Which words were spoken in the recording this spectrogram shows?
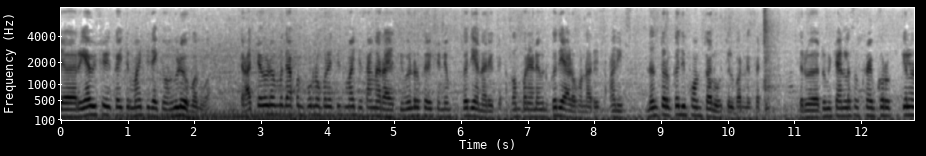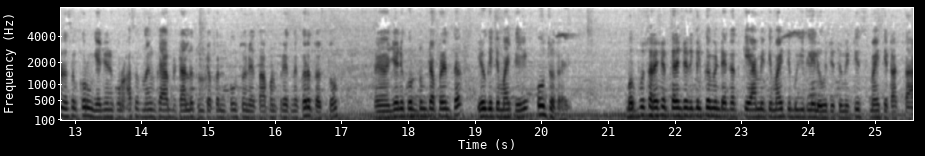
तर याविषयी काहीतरी माहिती द्या किंवा व्हिडिओ बनवा. तर आजच्या व्हिडिओमध्ये आपण पूर्णपणे तीच माहिती सांगणार आहे की वेंडर सिलेक्शन नेमकं कधी येणार आहे कंपन्या नवीन कधी ॲड होणार आहेत आणि नंतर कधी फॉर्म चालू होतील भरण्यासाठी. तर तुम्ही चॅनलला सबस्क्राईब करू केलं नसेल करून घ्या जेणेकरून असंच नवीन काय अपडेट आलं तुमच्यापर्यंत पोहोचवण्याचा आपण प्रयत्न करत असतो. जेणेकरून तुमच्यापर्यंत योग्य ती माहिती पोहोचत राहील. भरपूर साऱ्या शेतकऱ्यांच्या देखील कमेंट येतात की आम्ही ती माहिती बघितलेली होती तुम्ही तीच माहिती टाकता.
